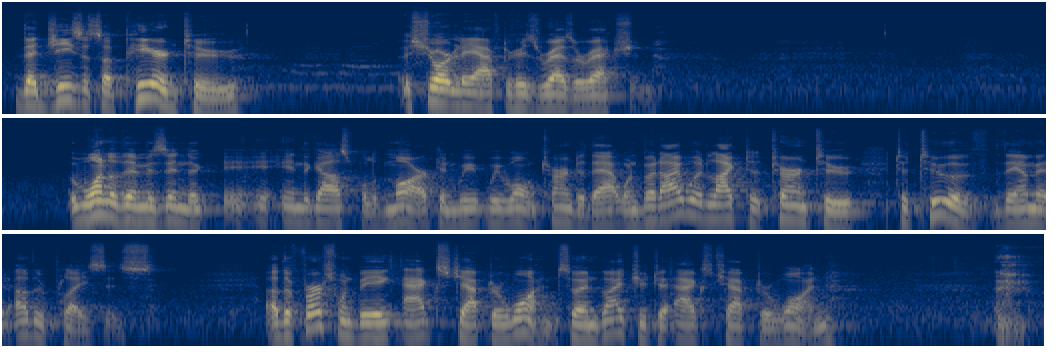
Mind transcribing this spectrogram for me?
that Jesus appeared to shortly after his resurrection. One of them is in the, in the Gospel of Mark, and we, we won't turn to that one, but I would like to turn to, to two of them at other places. Uh, the first one being Acts chapter 1. So I invite you to Acts chapter 1.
